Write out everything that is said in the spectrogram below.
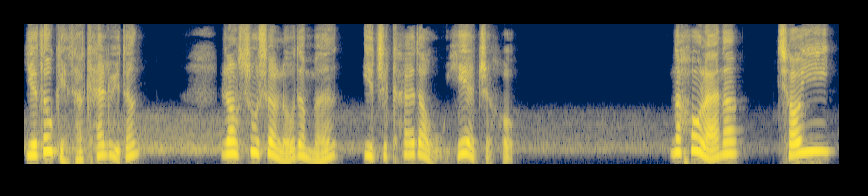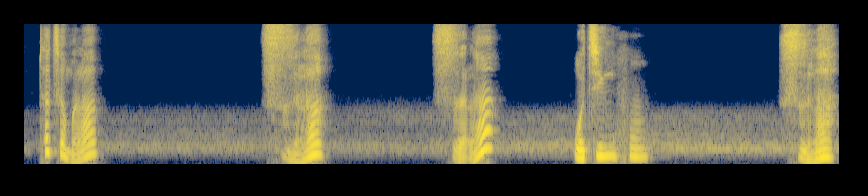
也都给他开绿灯，让宿舍楼的门一直开到午夜之后。那后来呢？乔伊他怎么了？死了，死了！我惊呼。死了，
